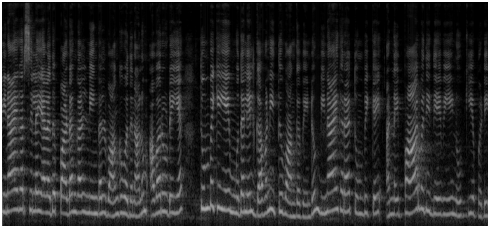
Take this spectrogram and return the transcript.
விநாயகர் சிலை அல்லது படங்கள் நீங்கள் வாங்குவதனாலும் அவருடைய தும்பிக்கையை முதலில் கவனித்து வாங்க வேண்டும். விநாயகர தும்பிக்கை அன்னை பார்வதி தேவியை நோக்கியபடி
